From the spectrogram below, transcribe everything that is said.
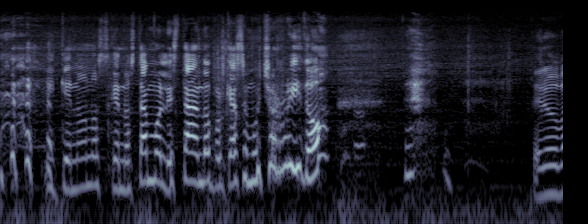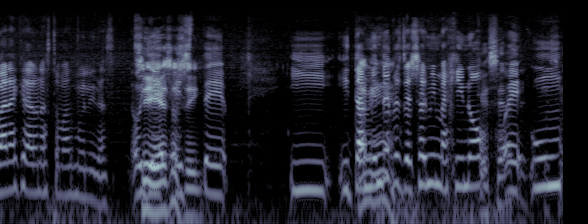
y que no nos, que nos está molestando porque hace mucho ruido. Pero van a quedar unas tomas muy lindas. sí, eso sí. Este, y, y también, debes de ser, me imagino, eh, un,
